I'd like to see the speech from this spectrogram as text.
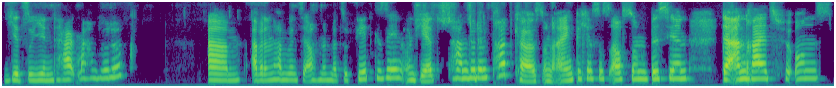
jetzt so jeden Tag machen würde. Ähm, aber dann haben wir uns ja auch manchmal zu viert gesehen und jetzt haben wir den Podcast. Und eigentlich ist es auch so ein bisschen der Anreiz für uns.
